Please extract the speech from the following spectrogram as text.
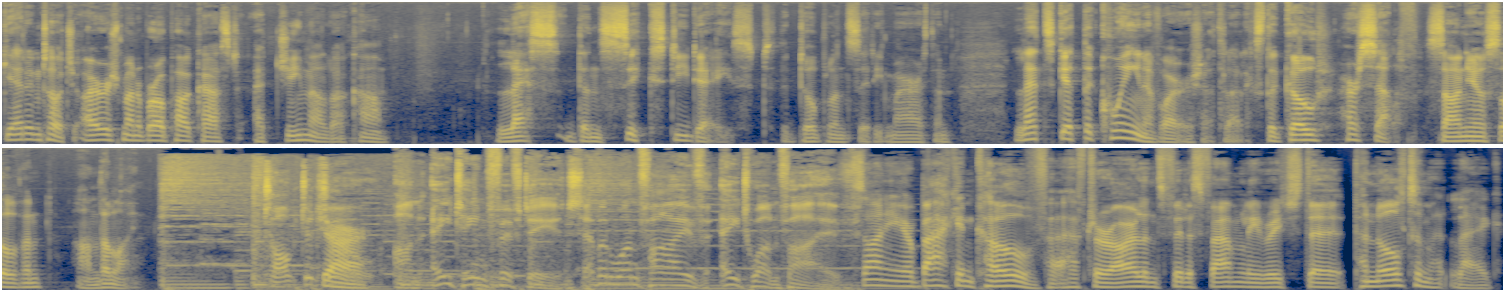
get in touch. Irishman Abroad Podcast at gmail.com. Less than 60 days to the Dublin City Marathon. Let's get the queen of Irish athletics, the GOAT herself, Sonia O'Sullivan, on the line. Talk to Jar. Joe on 1850 715 815. Sonia, you're back in Cobh after Ireland's fittest family reached the penultimate leg.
